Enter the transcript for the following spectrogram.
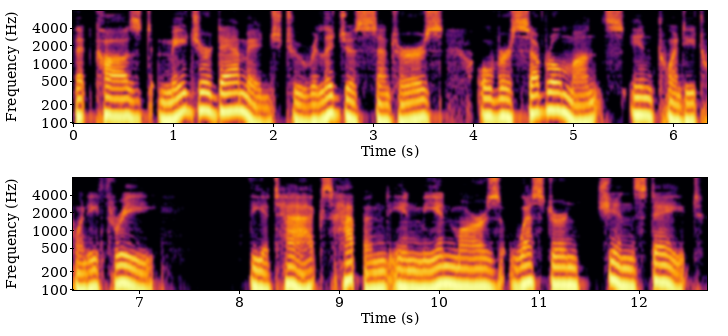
that caused major damage to religious centers over several months in 2023. The attacks happened in Myanmar's western Chin state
